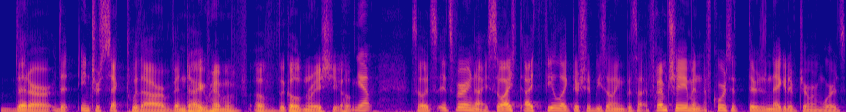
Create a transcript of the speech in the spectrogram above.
that are that intersect with our Venn diagram of of the golden ratio. Yep. So it's it's very nice. So I I feel like there should be something besides Fremdschämen. Of course, it, there's negative German words,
